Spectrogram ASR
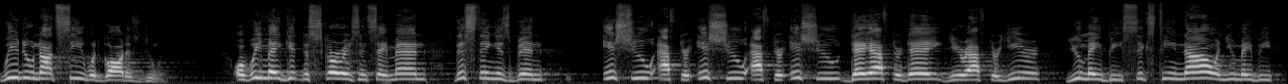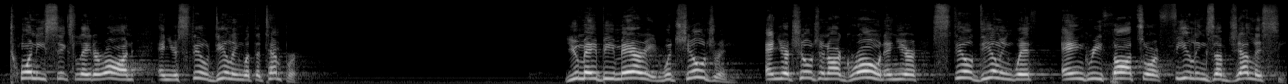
we do not see what God is doing. Or we may get discouraged and say, man, this thing has been issue after issue after issue, day after day, year after year. You may be 16 now and you may be 26 later on, and you're still dealing with the temper. You may be married with children, and your children are grown, and you're still dealing with angry thoughts or feelings of jealousy.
